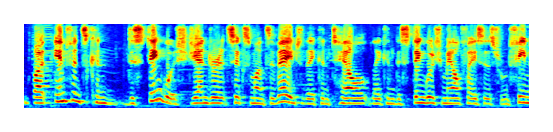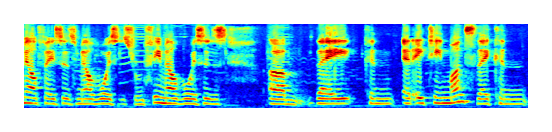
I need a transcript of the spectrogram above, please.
but infants can distinguish gender at six months of age. They can tell, they can distinguish male faces from female faces, male voices from female voices. Um, they can, at 18 months, they can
